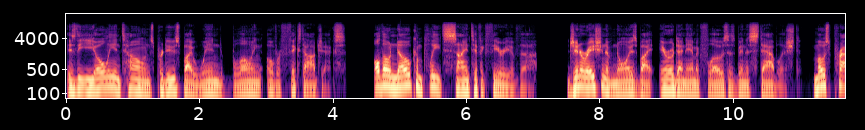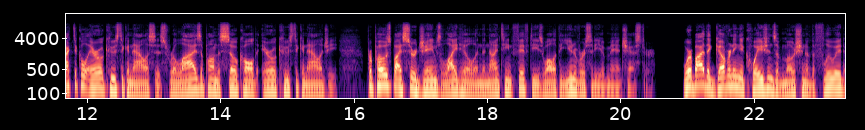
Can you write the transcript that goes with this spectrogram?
is the aeolian tones produced by wind blowing over fixed objects. Although no complete scientific theory of the generation of noise by aerodynamic flows has been established, most practical aeroacoustic analysis relies upon the so-called aeroacoustic analogy, proposed by Sir James Lighthill in the 1950s while at the University of Manchester, whereby the governing equations of motion of the fluid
